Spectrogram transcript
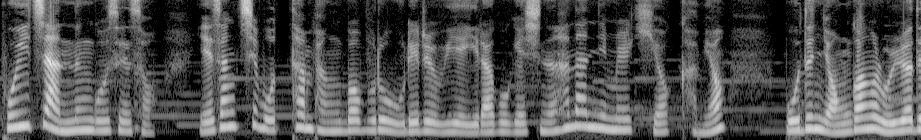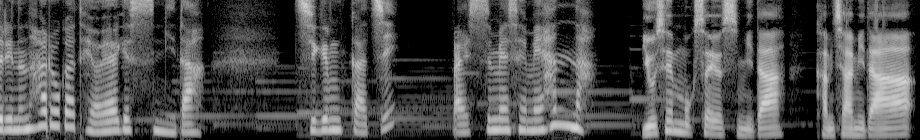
보이지 않는 곳에서 예상치 못한 방법으로 우리를 위해 일하고 계시는 하나님을 기억하며 모든 영광을 올려드리는 하루가 되어야겠습니다. 지금까지 말씀의 샘의 한나. 요셉 목사였습니다. 감사합니다.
